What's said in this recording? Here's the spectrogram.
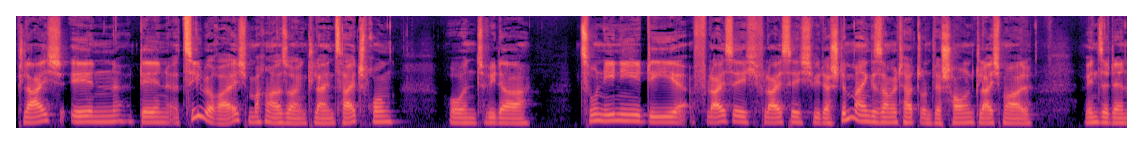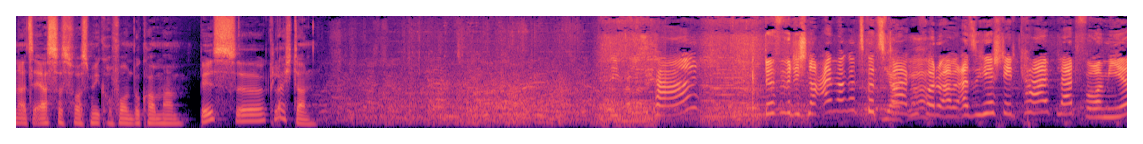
gleich in den Zielbereich, machen also einen kleinen Zeitsprung und wieder zu Nini, die fleißig, fleißig wieder Stimmen eingesammelt hat und wir schauen gleich mal, wen sie denn als erstes vors Mikrofon bekommen haben. Bis äh, gleich dann. Karl, dürfen wir dich noch einmal ganz kurz Ja, fragen, klar. bevor du, also hier steht Karl Platt vor mir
